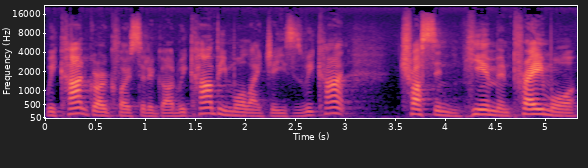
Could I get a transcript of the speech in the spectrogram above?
we can't grow closer to God, we can't be more like Jesus, we can't trust in Him and pray more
